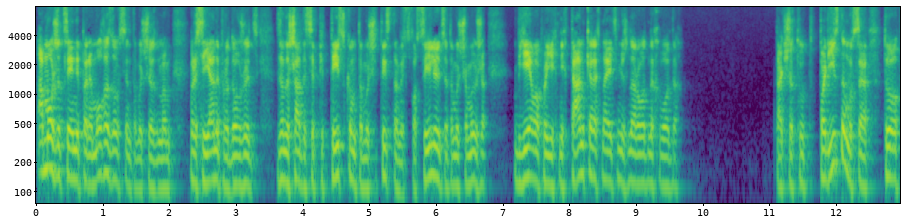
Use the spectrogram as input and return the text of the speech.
А може, це і не перемога зовсім, тому що росіяни продовжують залишатися під тиском, тому що тиск на них посилюється, тому що ми вже б'ємо по їхніх танкерах навіть в міжнародних водах. Так що тут по-різному все. То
